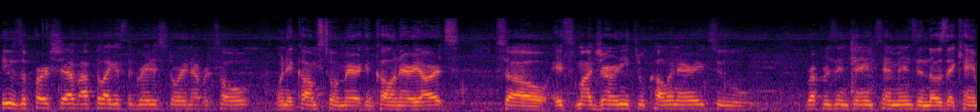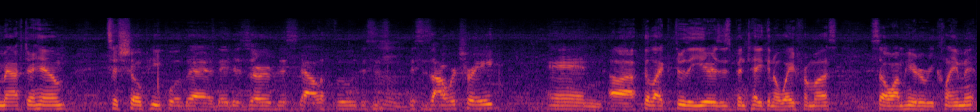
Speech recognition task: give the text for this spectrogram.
He was the first chef. I feel like it's the greatest story never told when it comes to American culinary arts. So it's my journey through culinary to represent James Hemings and those that came after him to show people that they deserve this style of food. This is this is our trade, and uh, I feel like through the years it's been taken away from us. So I'm here to reclaim it.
